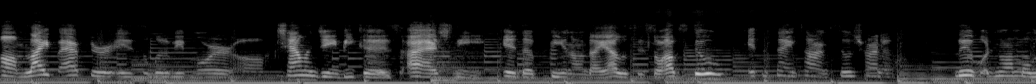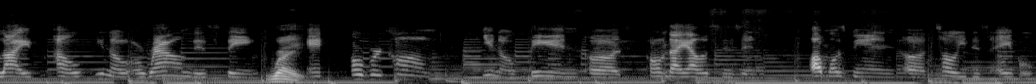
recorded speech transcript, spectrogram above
Um, life after is a little bit more um, challenging because I actually end up being on dialysis, so I'm still at the same time still trying to live a normal life out, you know, around this thing. Right. And overcome, you know, being uh, on dialysis and almost being uh, totally disabled.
